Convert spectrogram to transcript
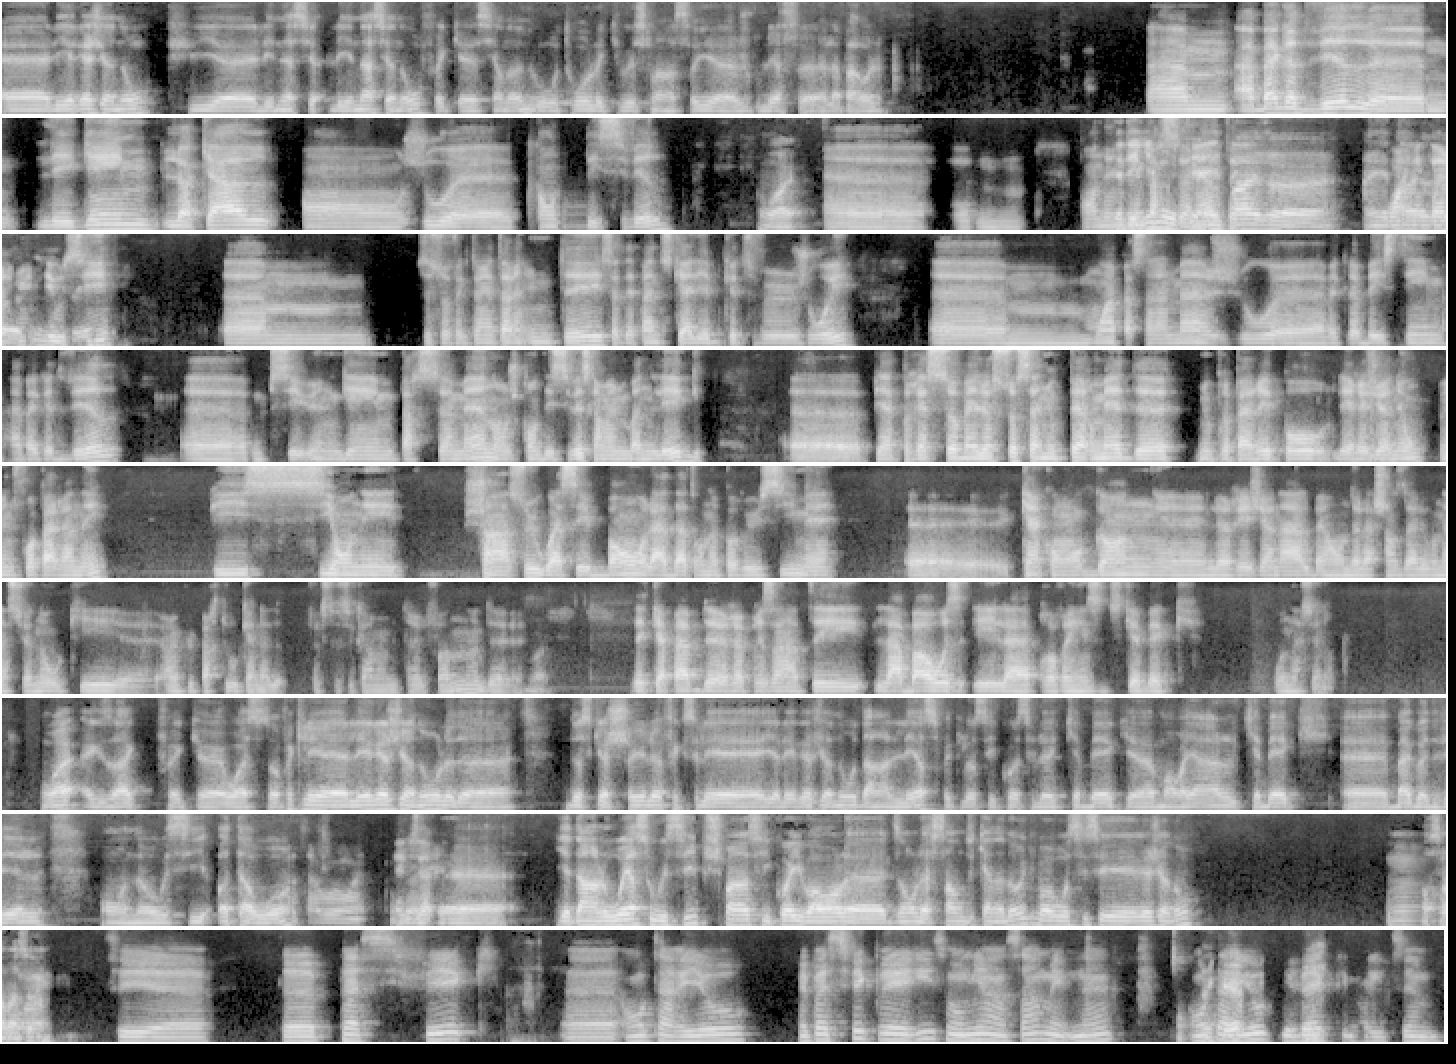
euh, les régionaux, puis euh, les, les, nationaux. Fait que s'il y en a un de vos tours qui veut se lancer, euh, je vous laisse la parole. à Bagotville, les games locales, on joue contre des civils. Ouais. on a une Il y a des games par semaine. Inter, inter, aussi. c'est ça, fait que tu as inter-unité, ça dépend du calibre que tu veux jouer. Euh, moi, personnellement, je joue euh, avec le base team à Bagotville. Euh, c'est une game par semaine. On joue contre des civils, c'est quand même une bonne ligue. puis après ça, ben là, ça, ça nous permet de nous préparer pour les régionaux une fois par année. Puis si on est chanceux ou assez bon, la date, on n'a pas réussi, mais quand on gagne le régional, ben, on a la chance d'aller aux nationaux qui est un peu partout au Canada. ça, c'est quand même très le fun d'être capable de représenter la base et la province du Québec au national. Oui, exact. Fait que, ouais, c'est ça. Fait que les, les régionaux là, de, de, ce que je sais, là, fait que c'est les, il y a les régionaux dans l'Est. Fait que là, c'est quoi? C'est le Québec, euh, Montréal, Québec, euh, Bagotville. On a aussi Ottawa. Ottawa, oui. Exact. Euh, il y a dans l'Ouest aussi, puis je pense qu'il quoi, il va y avoir le, disons, le centre du Canada qui va avoir aussi ces régionaux? Euh, c'est euh, Pacifique, euh, Ontario. Mais Pacifique Prairie sont mis ensemble maintenant. Ontario, Québec et Maritime.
